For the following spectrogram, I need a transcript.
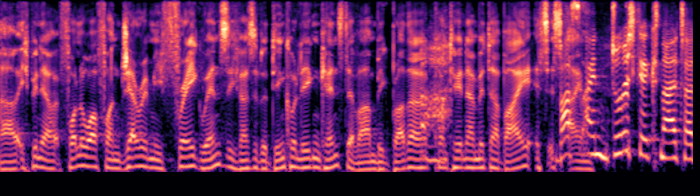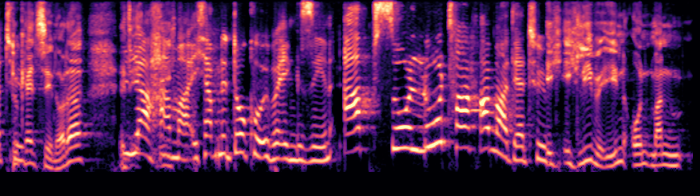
Äh, ich bin ja Follower von Jeremy Fragrance. Ich weiß nicht, ob du den Kollegen kennst, der war im Big Brother ah. Container mit dabei. Es ist Was ein, ein durchgeknallter Typ. Du kennst ihn, oder? Ja, ich, Hammer. Ich habe eine Doku über ihn gesehen. Absoluter Hammer, der Typ. Ich, ich liebe ihn und man,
